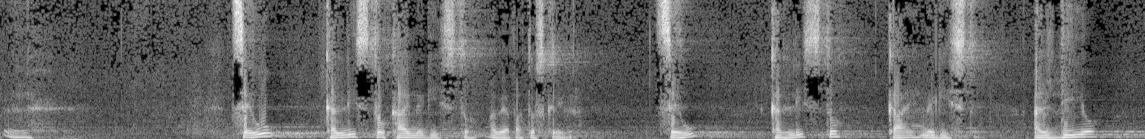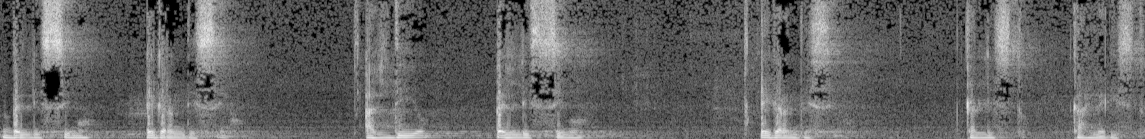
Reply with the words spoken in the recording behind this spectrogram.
eh. Zeu Callisto Kai Meghisto aveva fatto scrivere. Zeu Callisto Kai Meghisto, al Dio bellissimo e grandissimo, al Dio bellissimo e grandissimo, Callisto Kai Meghisto.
